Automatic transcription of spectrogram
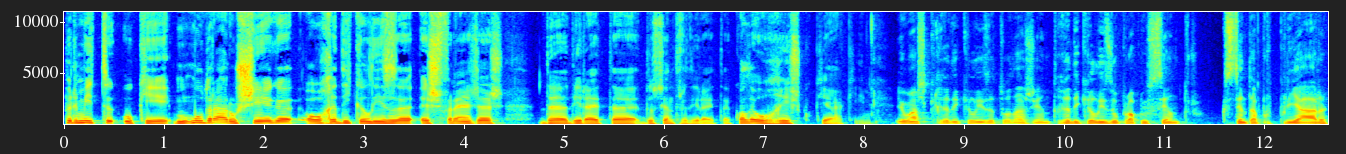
permite o quê? Moderar o Chega ou radicaliza as franjas da direita, do centro-direita? Qual é o risco que há aqui? Eu acho que radicaliza toda a gente, radicaliza o próprio centro, que se tenta apropriar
